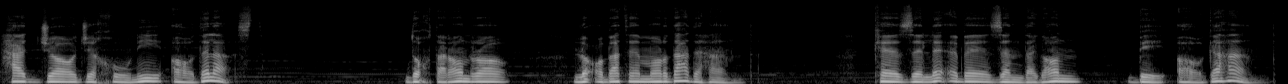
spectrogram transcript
حجاج خونی عادل است. دختران را لعبت مرده دهند که ز لعب زندگان بی آگهند.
